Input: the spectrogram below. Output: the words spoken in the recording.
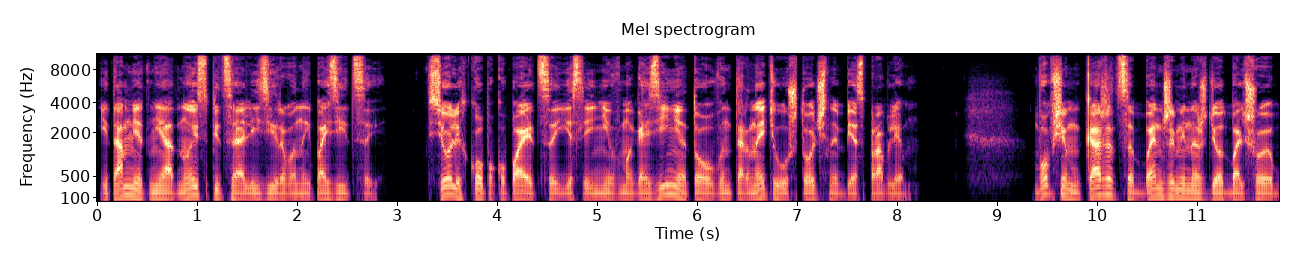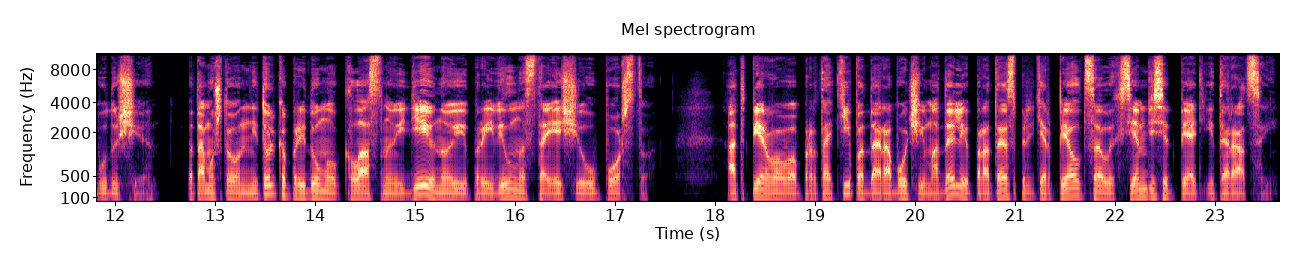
и там нет ни одной специализированной позиции. Все легко покупается, если не в магазине, то в интернете уж точно без проблем. В общем, кажется, Бенджамина ждет большое будущее потому что он не только придумал классную идею, но и проявил настоящее упорство. От первого прототипа до рабочей модели протез претерпел целых 75 итераций.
